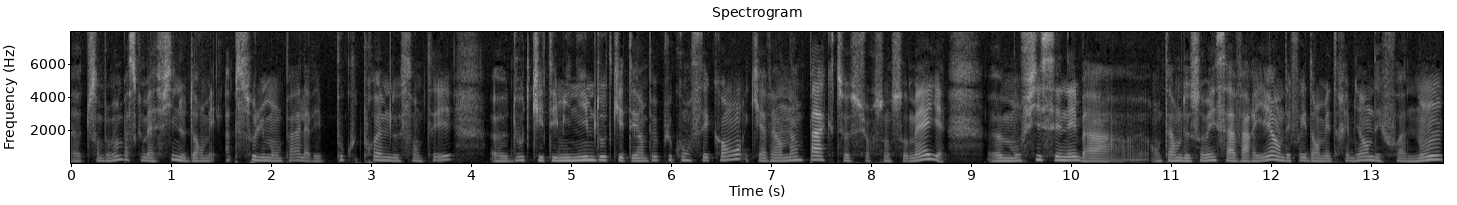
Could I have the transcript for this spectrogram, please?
euh, tout simplement parce que ma fille ne dormait absolument pas, elle avait beaucoup de problèmes de santé, euh, d'autres qui étaient minimes, d'autres qui étaient un peu plus conséquents, qui avaient un impact sur son sommeil. Euh, mon fils aîné, bah, en termes de sommeil, ça variait, hein. des fois il dormait très bien, des fois non,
